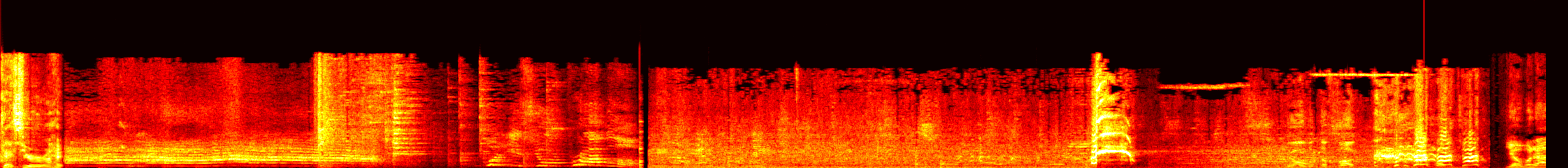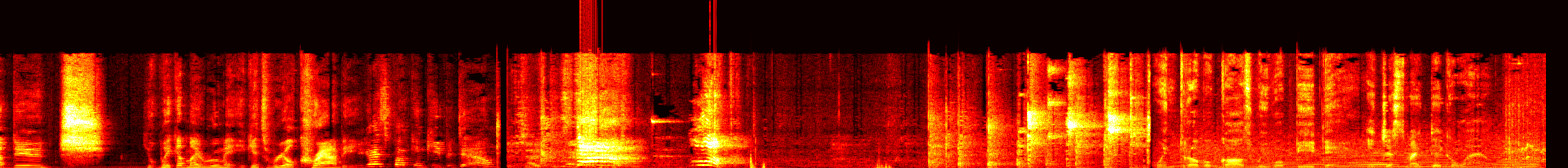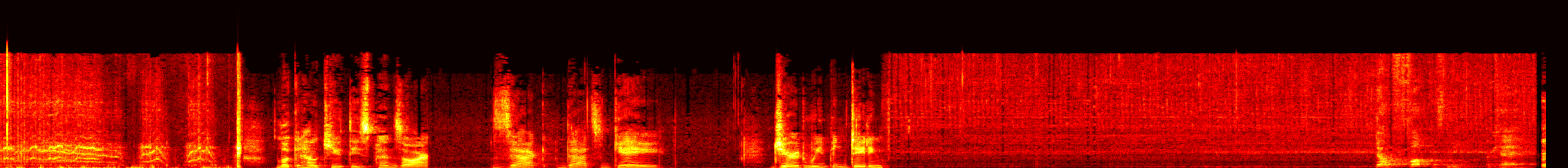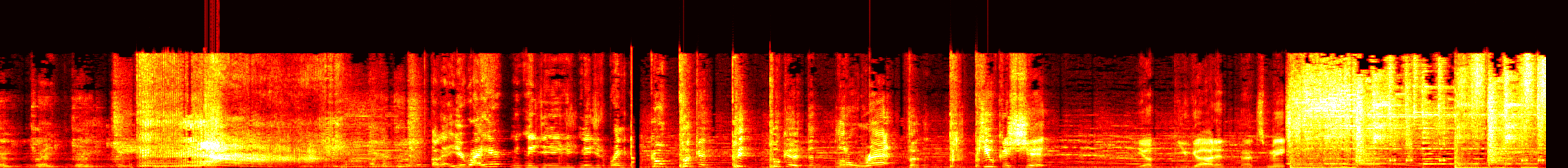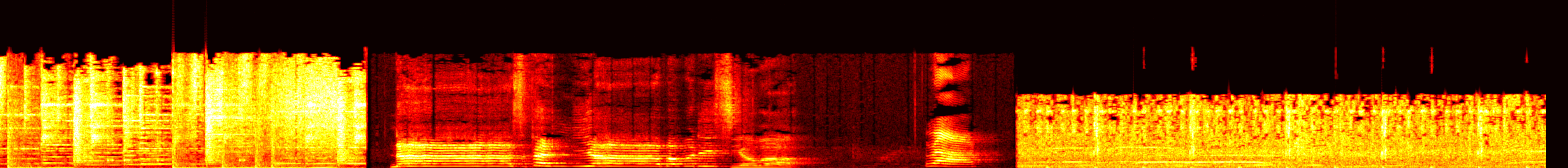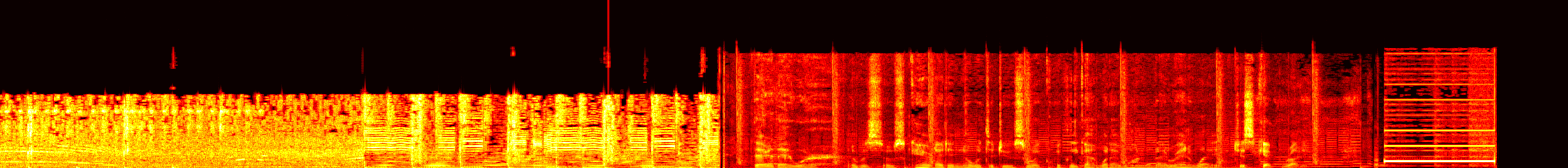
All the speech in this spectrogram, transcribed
Guess you were right. What is your problem? Yo, what the fuck? Yo, what up, dude? Shh! Yo, wake up my roommate. He gets real crabby. You guys fucking keep it down. Stop! Look! When trouble calls, we will be there. It just might take a while. Look at how cute these pens are. Zach, that's gay. Jared, we've been dating. Don't fuck with me, okay? Okay, you're right here. Need you, need you, need you to bring. Go puka, pig, puka, the little rat, the puka shit. Yup, you got it. That's me. Na Spenya Babadisiawa. Right. There they were. I was so scared I didn't know what to do, so I quickly got what I wanted I ran away. Just kept running.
